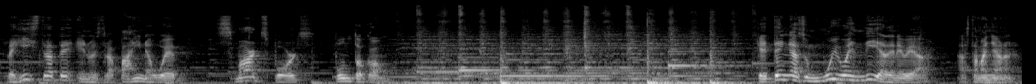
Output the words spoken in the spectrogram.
Regístrate en nuestra página web smartsports.com. Que tengas un muy buen día de NBA. Hasta mañana.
